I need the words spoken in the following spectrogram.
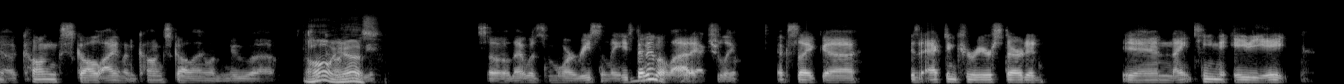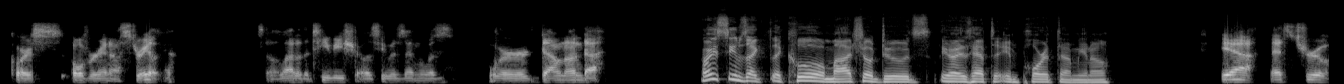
uh, Kong Skull Island. Kong Skull Island, the new. Uh, Oh, Kong yes. movie. so that was more recently. He's been in a lot actually. Looks like uh, his acting career started in 1988, of course, over in Australia. So a lot of the TV shows he was in was were down under. Always seems like the cool macho dudes, they always have to import them, you know? Yeah, that's true.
